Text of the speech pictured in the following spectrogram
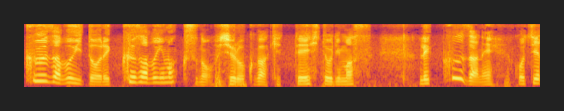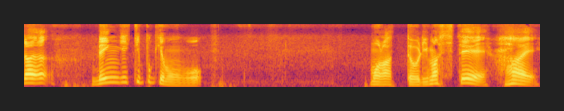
クーザ V とレックーザ VMAX の収録が決定しております。レックーザね、こちら、連撃ポケモンをもらっておりまして、はい。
